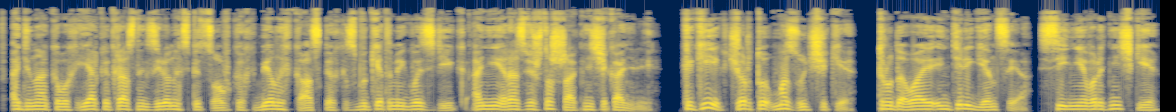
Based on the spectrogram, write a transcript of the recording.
В одинаковых ярко-красных зеленых спецовках, белых касках, с букетами гвоздик они разве что шаг не чеканили. Какие к черту мазутчики? Трудовая интеллигенция, синие воротнички.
